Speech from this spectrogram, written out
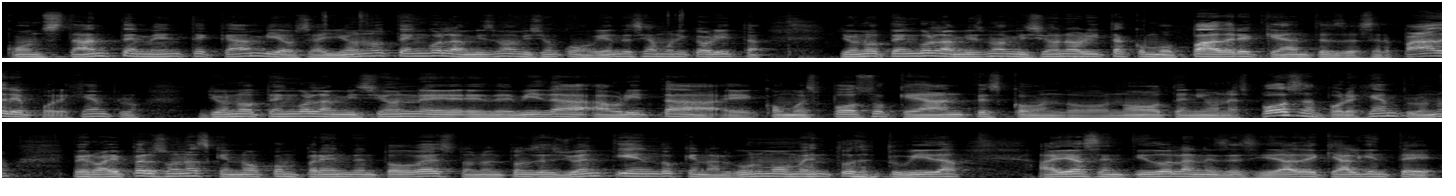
constantemente cambia. O sea, yo no tengo la misma misión, como bien decía Mónica ahorita, yo no tengo la misma misión ahorita como padre que antes de ser padre, por ejemplo. Yo no tengo la misión eh, de vida ahorita eh, como esposo que antes cuando no tenía una esposa, por ejemplo, ¿no? Pero hay personas que no comprenden todo esto, ¿no? Entonces yo entiendo que en algún momento de tu vida hayas sentido la necesidad de que alguien te,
